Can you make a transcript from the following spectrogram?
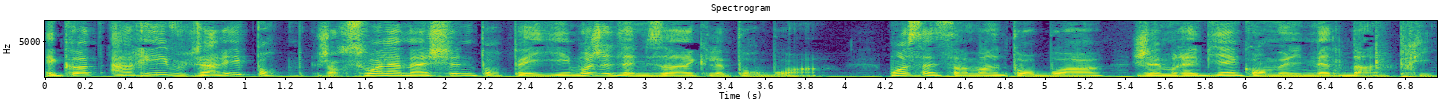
Écoute, arrive, j'arrive pour, je reçois la machine pour payer. Moi, j'ai de la misère avec le pourboire. Moi, sincèrement, le pourboire, j'aimerais bien qu'on me le mette dans le prix.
